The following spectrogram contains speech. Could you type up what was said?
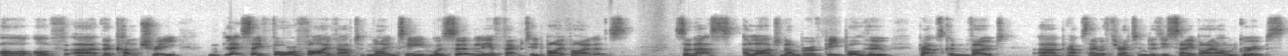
of, of uh, the country, let's say four or five out of 19, were certainly affected by violence. So that's a large number of people who perhaps couldn't vote, uh, perhaps they were threatened, as you say, by armed groups.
